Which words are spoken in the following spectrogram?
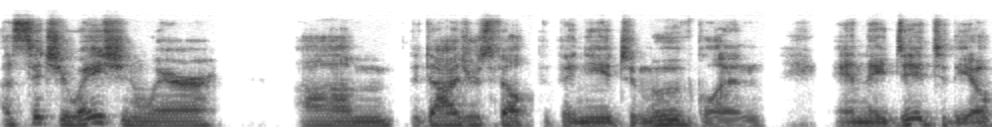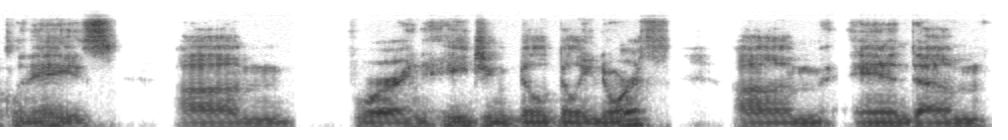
a situation where um, the Dodgers felt that they needed to move Glenn, and they did to the Oakland A's um, for an aging Bill Billy North um, and um,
